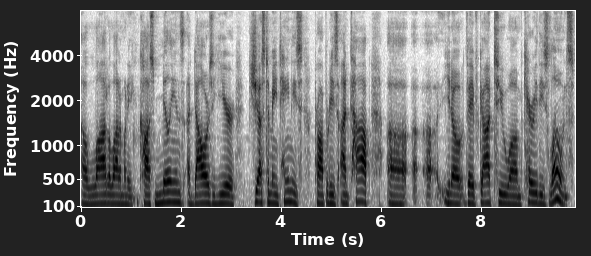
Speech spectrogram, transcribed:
a lot, a lot of money. It can cost millions of dollars a year just to maintain these properties. On top, uh, uh, uh you know, they've got to um, carry these loans.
